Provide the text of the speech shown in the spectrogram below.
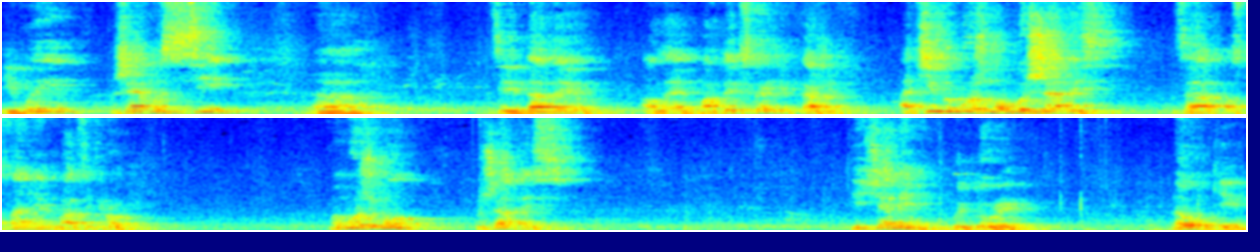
І ми пишаємось всі е, цією датою, але багато експертів кажуть, а чим ми можемо пишатись за останні 20 років? Ми можемо пишатись діячами культури, науки,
